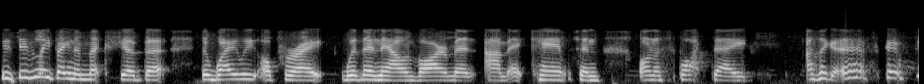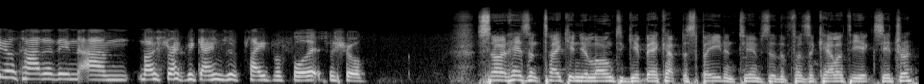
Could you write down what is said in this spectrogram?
there's definitely been a mixture, but the way we operate within our environment um, at camps and on a spike day, I think it, it feels harder than um, most rugby games we've played before. That's for sure. So it hasn't taken you long to get back up to speed in terms of the physicality, etc.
